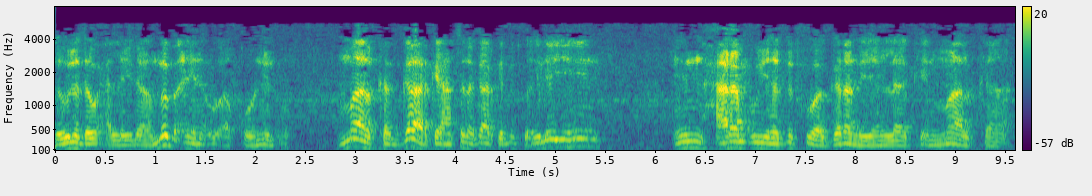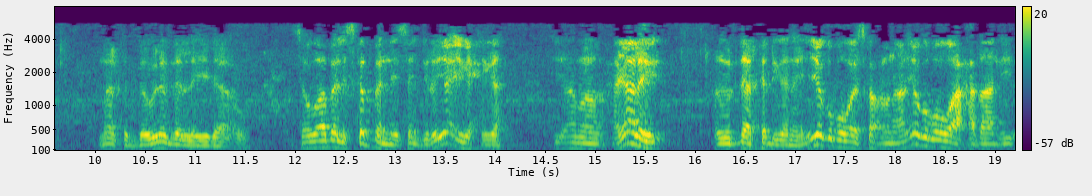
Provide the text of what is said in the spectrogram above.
dowladda waxaa la yidhaaha maba ayna u aqoonin maalka gaarka ee hantida gaarka dadku ay leeyihiin in xaaraam u yahay dadku waa garanayaan laakiin maalka maalka dowladda la yidhaaho isaga waaba la iska banaysan jiray yaa iga xiga iyo ama waxyaalay cudurdaar ka dhiganaya iyaguba waa iska cunaan iyaguba waa xadaan iyo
